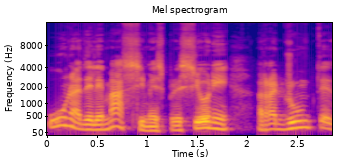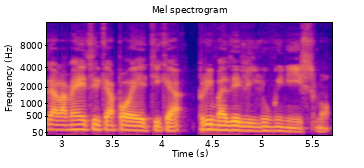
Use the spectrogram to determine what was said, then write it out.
una delle massime espressioni raggiunte dalla metrica poetica prima dell'illuminismo.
